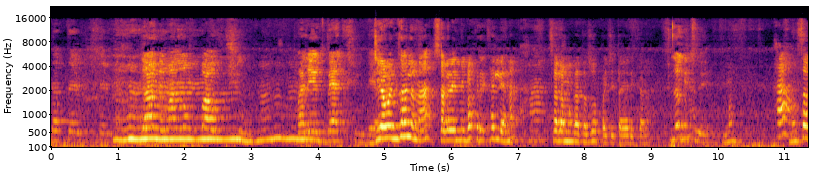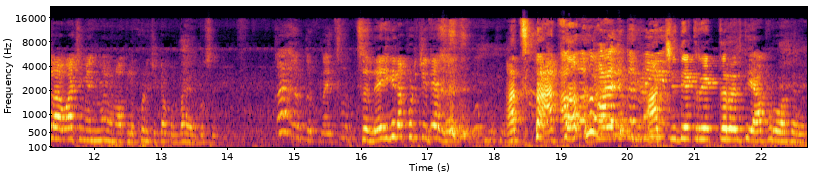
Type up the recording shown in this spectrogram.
दप्तर जाऊ दे मला नको पाऊस शिव. मला एक बॅग शिव द्या. जेवण झालं ना? सगळ्यांनी भाकरी खाल्ल्या ना? हा. चला मग आता झोपायची तयारी करा. लगेच होईल. मग? हा. मग चला वॉचमॅन म्हणून आपलं खुर्ची टाकून बाहेर बसू. काय हरकत नाही चल. चल ए, हिला खुर्ची द्या गं. आज करते. आजची देखरेख करल ती अपूर्वा करल.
